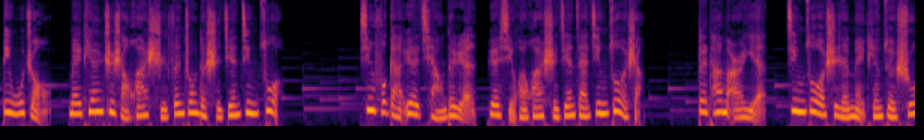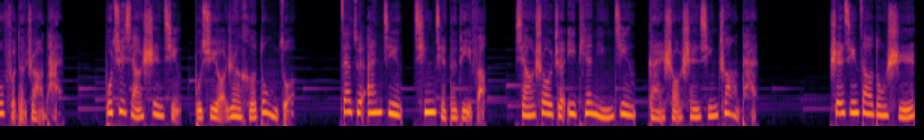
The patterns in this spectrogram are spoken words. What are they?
第五种，每天至少花十分钟的时间静坐。幸福感越强的人，越喜欢花时间在静坐上。对他们而言，静坐是人每天最舒服的状态，不去想事情，不去有任何动作，在最安静、清洁的地方，享受着一天宁静，感受身心状态。身心躁动时，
